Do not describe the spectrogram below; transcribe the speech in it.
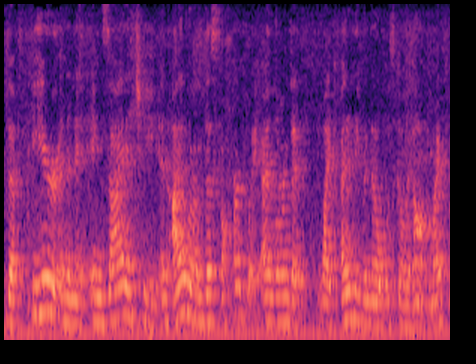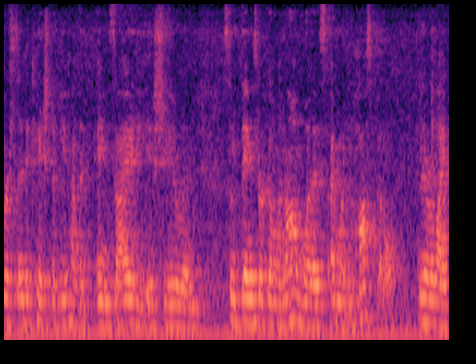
the fear and the anxiety. And I learned this the hard way. I learned it like I didn't even know what was going on. My first indication of you have an anxiety issue and some things were going on was I went in the hospital and they were like,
